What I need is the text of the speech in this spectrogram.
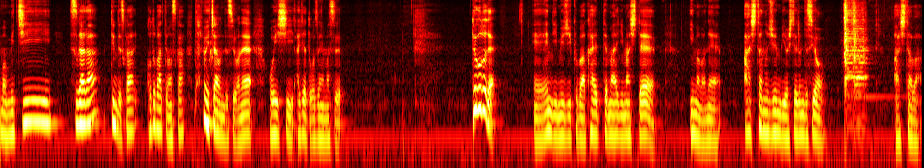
もう道すがらっていうんですか？言葉合ってますか？食べちゃうんですよね。美味しい。ありがとうございます。ということでえー、エンディミュージックバー帰ってまいりまして今はね明日の準備をしてるんですよ。明日は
